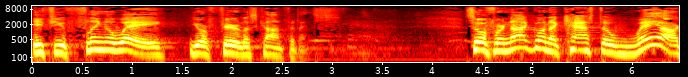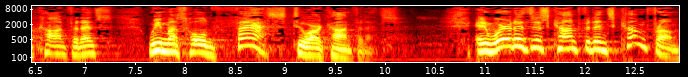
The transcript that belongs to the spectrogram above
if you fling away your fearless confidence. So if we're not going to cast away our confidence, we must hold fast to our confidence. And where does this confidence come from?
